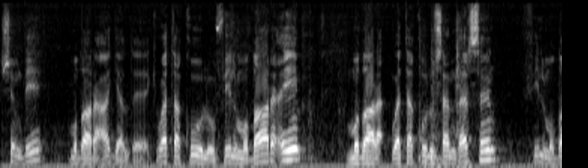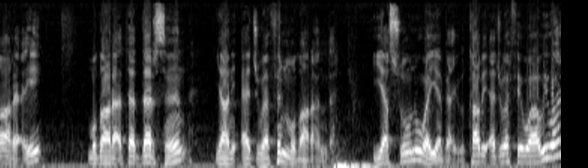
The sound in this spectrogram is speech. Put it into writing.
Şimdi mudari'a geldik. Ve tekulu fil mudari'i mudari ve tekulu sen dersin fil mudari'i mudari'te dersin yani ecvefin mudari'inde yasunu ve yeb'u. Tabi ecvefi vavi var,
